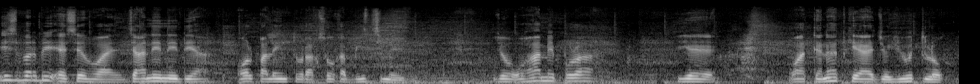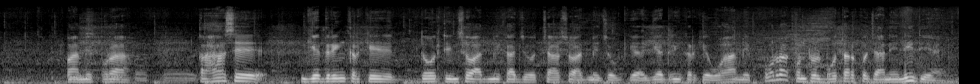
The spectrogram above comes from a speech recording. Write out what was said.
इस बार भी ऐसे हुआ है। जाने नहीं दिया। ऑल पालिंग तो रक्सों का बीच में। जो वहाँ में पूरा ये वहाँ तैनात किया है जो यूथ लोग। वहाँ में पूरा कहाँ से गैदरिंग करके दो तीन सौ आदमी का जो चार सौ आदमी जो गैदरिंग करके वहाँ में पूरा कंट्रोल वोटर को जाने नहीं दिया है।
